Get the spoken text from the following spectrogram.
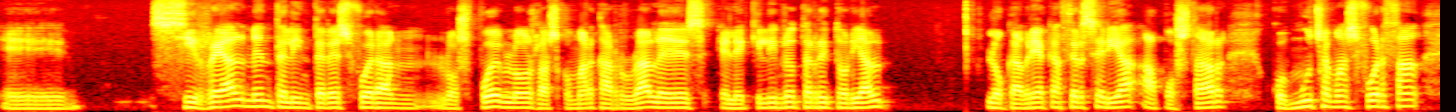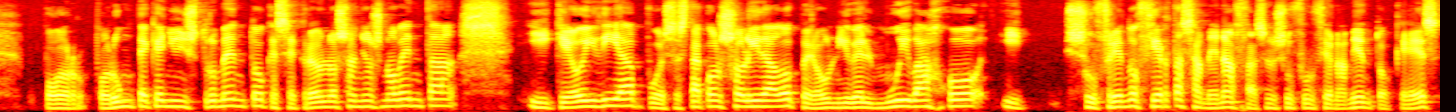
eh, si realmente el interés fueran los pueblos, las comarcas rurales, el equilibrio territorial, lo que habría que hacer sería apostar con mucha más fuerza por, un pequeño instrumento que se creó en los años 90 y que hoy día pues está consolidado pero a un nivel muy bajo y sufriendo ciertas amenazas en su funcionamiento, que es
